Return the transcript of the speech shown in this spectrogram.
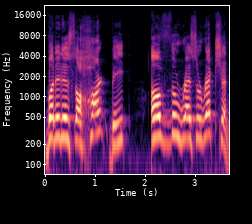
but it is the heartbeat of the resurrection.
